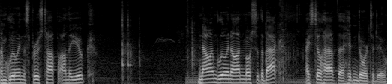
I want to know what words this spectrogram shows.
I'm gluing the spruce top on the uke. Now I'm gluing on most of the back. I still have the hidden door to do.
